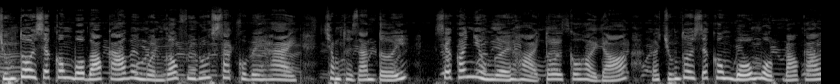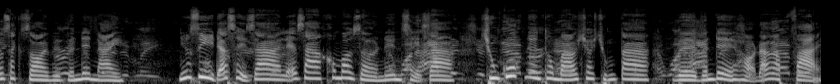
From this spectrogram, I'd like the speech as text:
Chúng tôi sẽ công bố báo cáo về nguồn gốc virus SARS-CoV-2 trong thời gian tới. Sẽ có nhiều người hỏi tôi câu hỏi đó và chúng tôi sẽ công bố một báo cáo rạch ròi về vấn đề này. Những gì đã xảy ra lẽ ra không bao giờ nên xảy ra. Trung Quốc nên thông báo cho chúng ta về vấn đề họ đã gặp phải.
